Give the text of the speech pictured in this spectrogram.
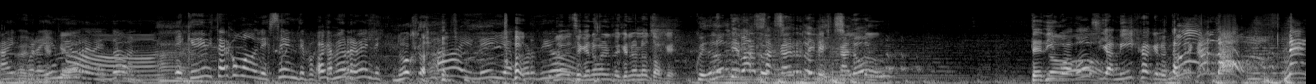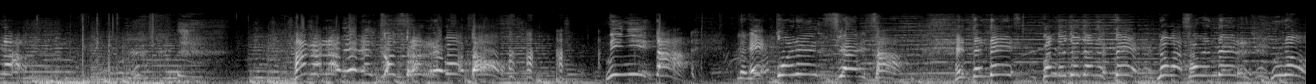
Ay, por ahí ¿Qué es medio rebeldón. Ah. Es que debe estar como adolescente, porque Ay, está medio no. rebelde. No, Ay, Leia, por Dios. No, dice que no, que no lo toque. Cuidado ¿No te vas a sacar del escalón? Te digo No. a vos y a mi hija que lo está aplicando. ¡Agarra bien el control remoto! ¡Niñita! ¡Es tu herencia esa! ¿Entendés? Cuando yo ya no esté, no vas a vender. ¡No!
